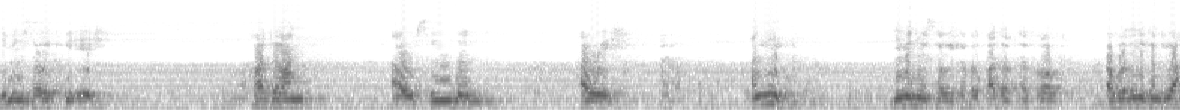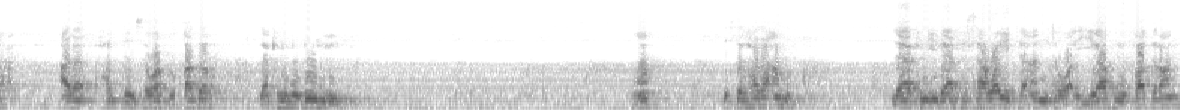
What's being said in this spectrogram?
لمن يساويك في إيش؟ قدرا أو سنا أو إيش؟ هو لمن يساويك في القدر؟ افرض افرض إنك أنت واحد. على حد سواء في القدر لكن هو دون منك. ها؟ يصير هذا أمر. لكن إذا تساويت أنت وإياه قدرا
